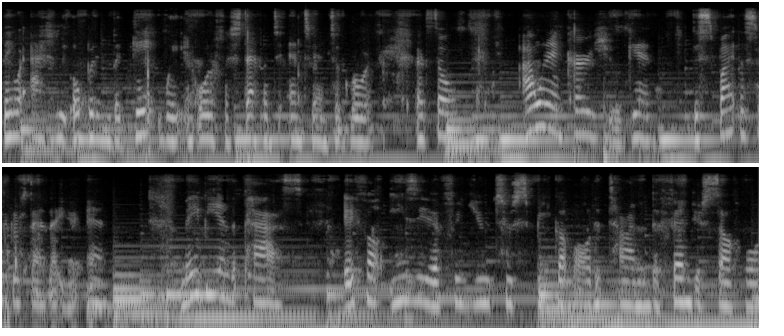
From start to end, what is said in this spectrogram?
they were actually opening the gateway in order for Stefan to enter into glory. And so I want to encourage you again, despite the circumstance that you're in, maybe in the past it felt easier for you to speak up all the time and defend yourself or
